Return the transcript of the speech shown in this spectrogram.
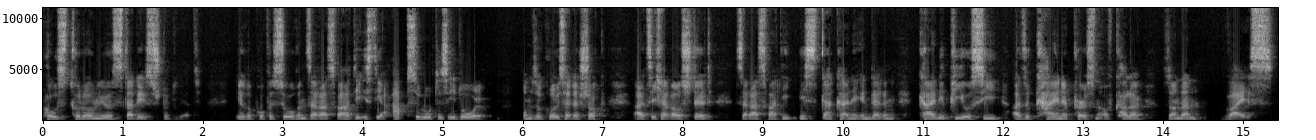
Postcolonial Studies studiert. Ihre Professorin Saraswati ist ihr absolutes Idol. Umso größer der Schock, als sich herausstellt, Saraswati ist gar keine Inderin, keine POC, also keine Person of Color, sondern weiß.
